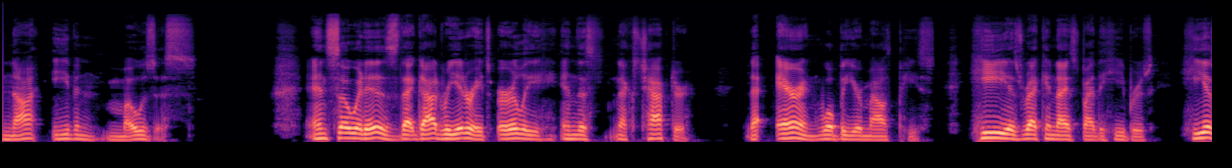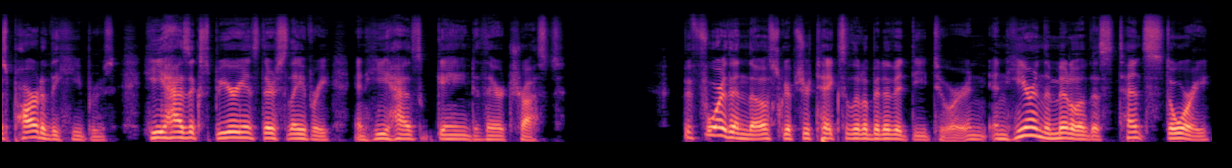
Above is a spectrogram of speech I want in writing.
not even Moses. And so it is that God reiterates early in this next chapter that Aaron will be your mouthpiece. He is recognized by the Hebrews. He is part of the Hebrews. He has experienced their slavery and he has gained their trust. Before then, though, scripture takes a little bit of a detour. And, and here in the middle of this tense story,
